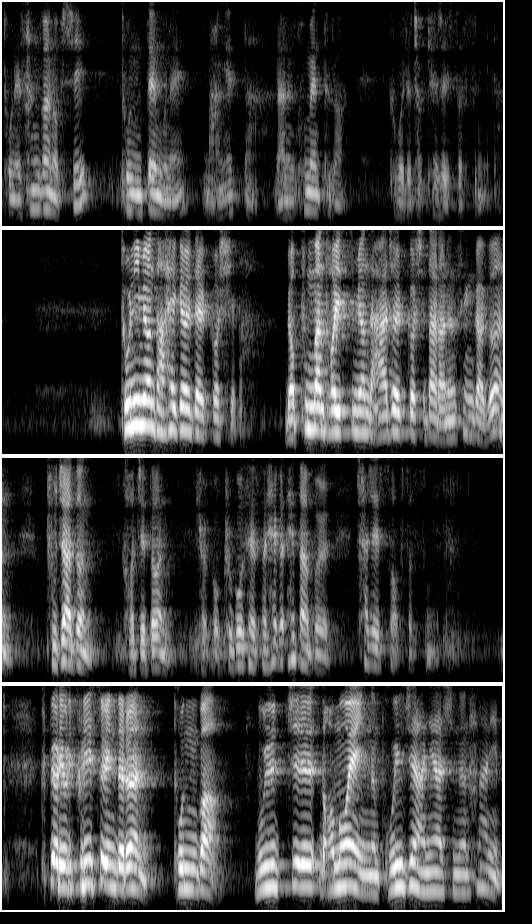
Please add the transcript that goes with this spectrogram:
돈에 상관없이 돈 때문에 망했다라는 코멘트가 그곳에 적혀져 있었습니다. 돈이면 다 해결될 것이다. 몇 푼만 더 있으면 나아질 것이다라는 생각은 부자든 거지든 결코 그곳에서 해답을 찾을 수 없었습니다. 특별히 우리 그리스도인들은 돈과 물질 너머에 있는 보이지 아니하시는 하나님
